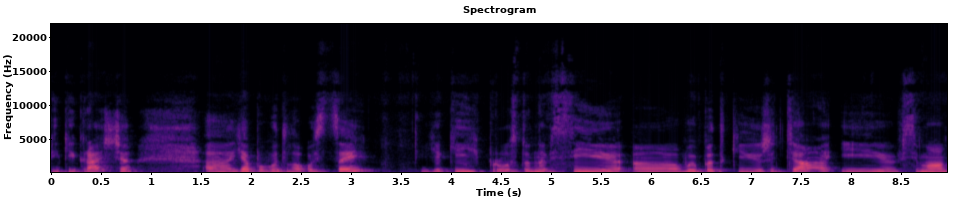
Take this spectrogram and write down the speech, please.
який краще. Я погодила ось цей, який просто на всі випадки життя і всіма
